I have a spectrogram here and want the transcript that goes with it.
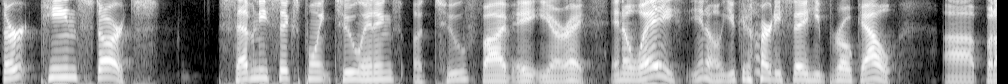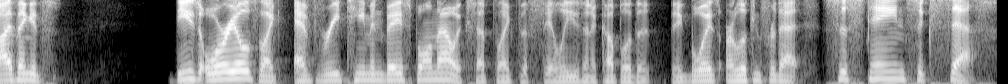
13 starts, 76.2 innings, a 2.58 ERA. In a way, you know, you could already say he broke out. Uh, but I think it's these Orioles, like every team in baseball now, except like the Phillies and a couple of the big boys, are looking for that sustained success.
